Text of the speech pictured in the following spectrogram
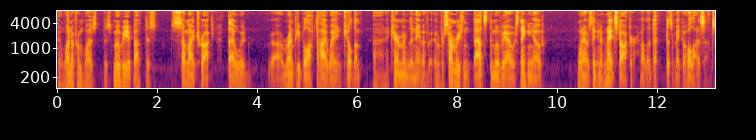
And one of them was this movie about this semi truck that would uh, run people off the highway and kill them. Uh, and I can't remember the name of it. And for some reason, that's the movie I was thinking of when I was thinking of Night Stalker, although that doesn't make a whole lot of sense.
